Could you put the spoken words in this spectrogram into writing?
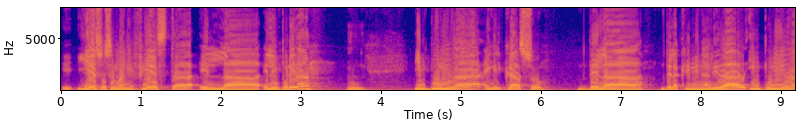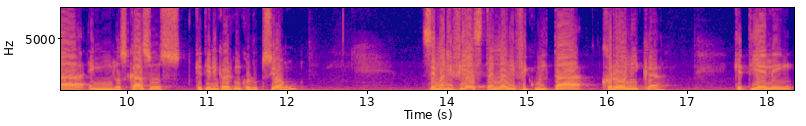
y eso se manifiesta en la, en la impunidad. Mm. Impunidad en el caso de la, de la criminalidad, impunidad en los casos que tienen que ver con corrupción, se manifiesta en la dificultad crónica que tienen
